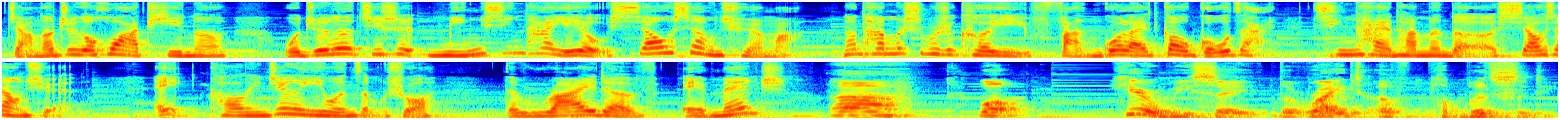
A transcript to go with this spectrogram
讲到这个话题呢，我觉得其实明星他也有肖像权嘛，那他们是不是可以反过来告狗仔侵害他们的肖像权？哎，Colin，这个英文怎么说？The right of image？ Uh, well, here we say the right of publicity.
